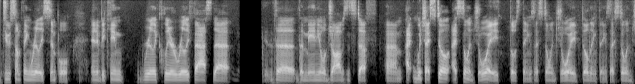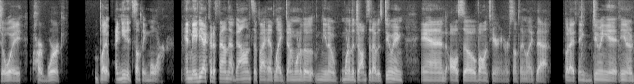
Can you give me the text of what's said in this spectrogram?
do something really simple. And it became really clear really fast that the the manual jobs and stuff um, I, which I still I still enjoy those things. I still enjoy building things. I still enjoy hard work, but it, I needed something more. And maybe I could have found that balance if I had like done one of the you know one of the jobs that I was doing and also volunteering or something like that. But I think doing it, you know,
